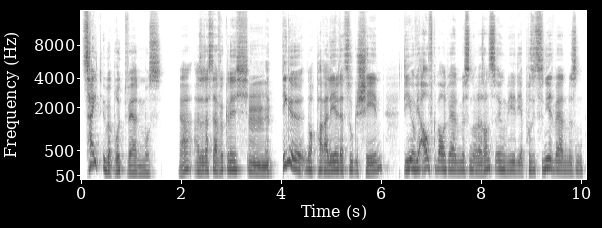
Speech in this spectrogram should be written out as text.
Zeit überbrückt werden muss. Ja, also dass da wirklich hm. Äh, Dinge noch parallel dazu geschehen, die irgendwie aufgebaut werden müssen oder sonst irgendwie, die positioniert werden müssen.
